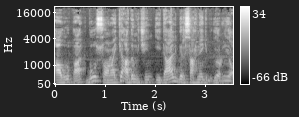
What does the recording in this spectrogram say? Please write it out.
Avrupa bu sonraki adım için ideal bir sahne gibi görünüyor.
